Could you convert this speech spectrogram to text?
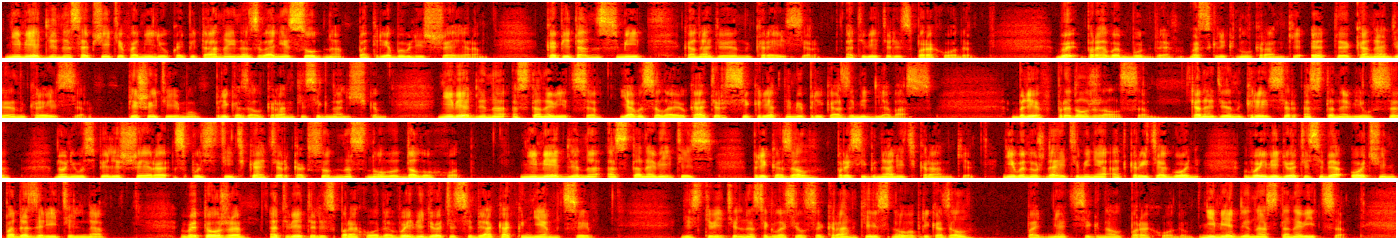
«Немедленно сообщите фамилию капитана и название судна», — потребовали Шейера. «Капитан Смит, Канадиан Крейсер», — ответили с парохода. «Вы правы, Будда», — воскликнул Кранки. «Это Канадиан Крейсер». «Пишите ему», — приказал Кранки сигнальщикам. «Немедленно остановиться. Я высылаю катер с секретными приказами для вас». Блеф продолжался. Канадиан крейсер остановился, но не успели Шейра спустить катер, как судно снова дало ход. «Немедленно остановитесь!» — приказал просигналить Кранке. «Не вынуждайте меня открыть огонь. Вы ведете себя очень подозрительно». «Вы тоже», — ответили с парохода. «Вы ведете себя как немцы». «Действительно», — согласился Кранки и снова приказал поднять сигнал пароходу. «Немедленно остановиться».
